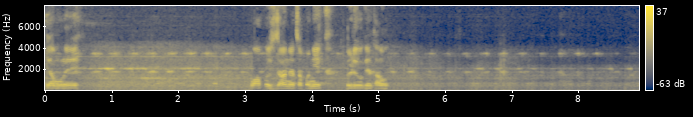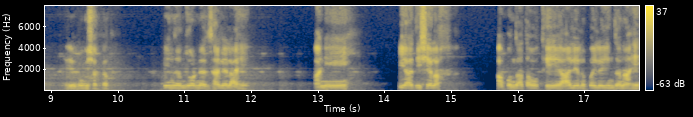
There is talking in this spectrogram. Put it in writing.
त्यामुळे वापस जाण्याचा पण एक व्हिडिओ घेत आहोत. हे बघू शकतात. इंजन जोडण्यात झालेलं आहे. आणि या दिशेला आपण जात आहोत. हे आलेलं पहिलं इंजन आहे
